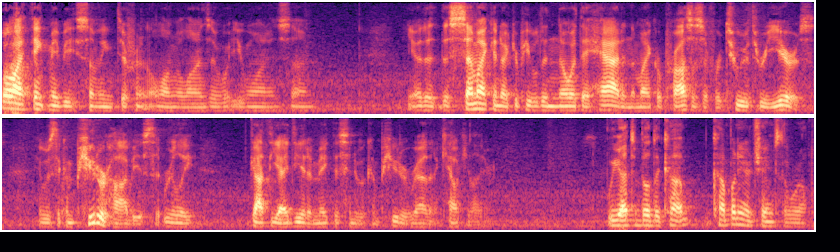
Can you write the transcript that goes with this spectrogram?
Well, I think maybe something different along the lines of what you want is, um, you know, the, the semiconductor people didn't know what they had in the microprocessor for two or three years. It was the computer hobbyists that really got the idea to make this into a computer rather than a calculator. We got to build a com- company or change the world.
